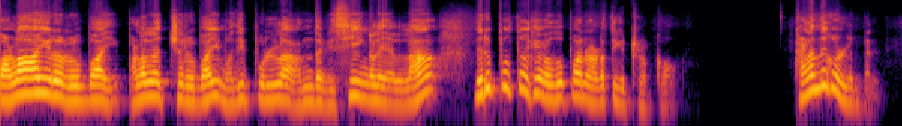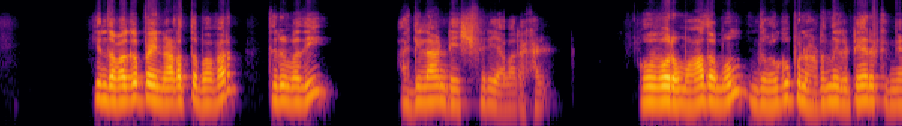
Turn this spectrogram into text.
பலாயிரம் ரூபாய், பல லட்சம் ரூபாய் மதிப்புள்ள அந்த விஷயங்களை எல்லாம் விருப்பத்தொகை வகுப்பாக நடத்திக்கிட்டு இருக்கோம். கலந்து கொள்ளுங்கள். இந்த வகுப்பை நடத்துபவர் திருவதி அகிலாண்டேஸ்வரி அவர்கள். ஒவ்வொரு மாதமும் இந்த வகுப்பு நடந்துக்கிட்டே இருக்குங்க.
